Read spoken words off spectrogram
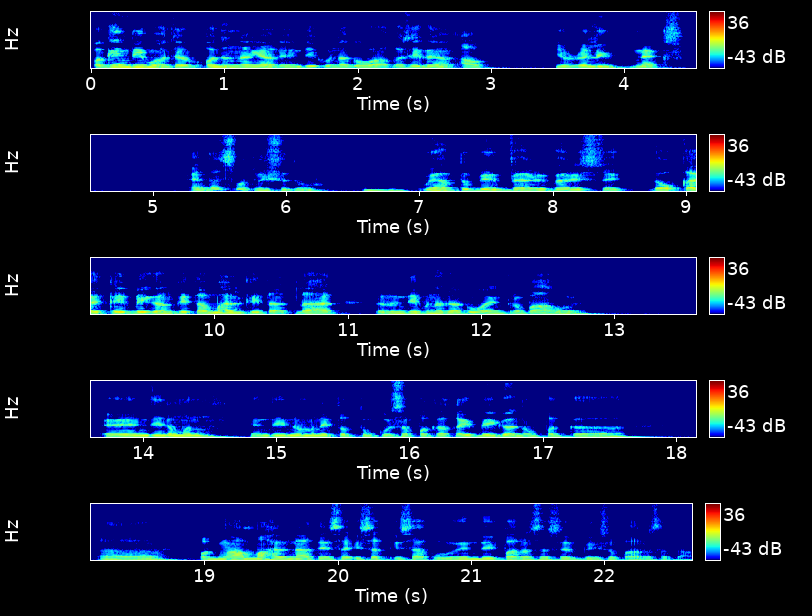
pag hindi mo, ano nangyari? Hindi ko nagawa kasi ganyan, out. You're relieved. Next. And that's what we should do. We have to be very, very strict. Look, kahit kaibigan kita, mahal kita at lahat, pero hindi mo nagagawa yung trabaho eh. Eh, hindi naman, hindi naman ito tungkol sa pagkakaibigan ng pagka, ah, pagmamahal natin sa isa't isa kung hindi para sa serbisyo para sa tao.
